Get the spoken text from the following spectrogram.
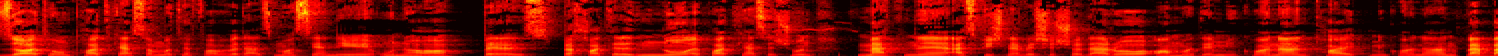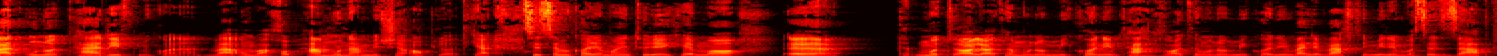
ذات اون پادکست ها متفاوت از ماست. یعنی اونا به خاطر نوع پادکستشون متن از پیش نوشته شده رو آماده می‌کنن تایپ می‌کنن و بعد اونو تعریف می‌کنن و اون وقت خب همون هم میشه آپلود کرد. سیستم کاری ما اینطوریه که ما مطالعاتمون رو می‌کنیم تحقیقاتمون رو می‌کنیم ولی وقتی میریم واسه ضبط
